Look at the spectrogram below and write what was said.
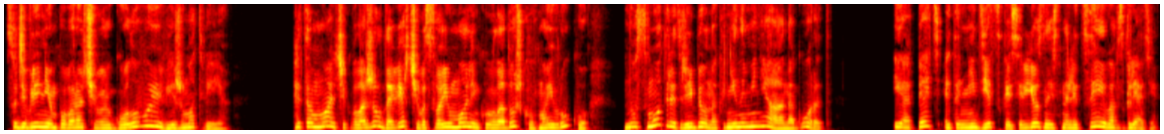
С удивлением поворачиваю голову и вижу Матвея. Это мальчик вложил доверчиво свою маленькую ладошку в мою руку, но смотрит ребенок не на меня, а на город. И опять это не детская серьезность на лице и во взгляде.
